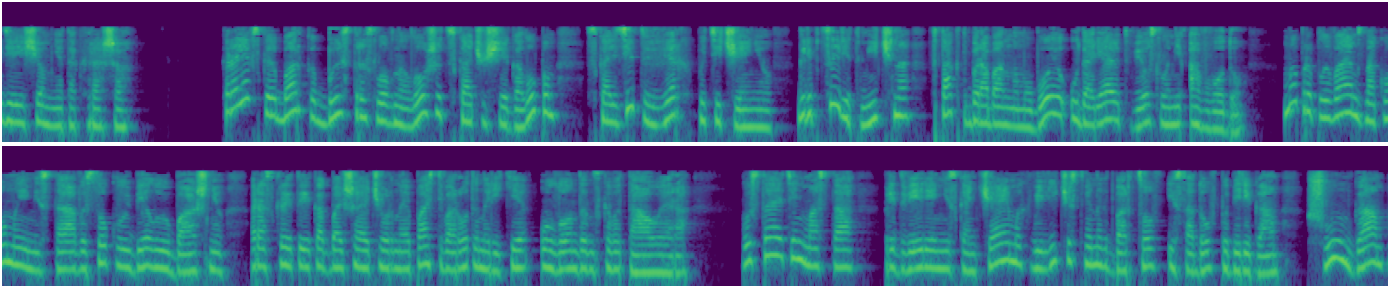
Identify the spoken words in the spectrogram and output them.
где еще мне так хорошо. Королевская барка быстро, словно лошадь, скачущая галопом, скользит вверх по течению. Гребцы ритмично, в такт барабанному бою ударяют веслами о воду. Мы проплываем знакомые места, высокую белую башню, раскрытые, как большая черная пасть, ворота на реке у лондонского Тауэра. Густая тень моста, преддверие нескончаемых величественных дворцов и садов по берегам, шум, гам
